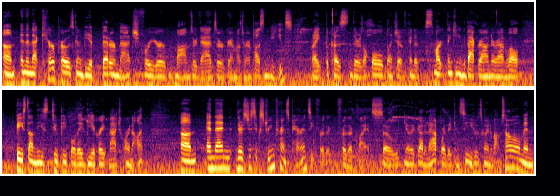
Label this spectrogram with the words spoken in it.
Um, and then that care pro is going to be a better match for your mom's or dad's or grandma's or grandpa's needs, right? Because there's a whole bunch of kind of smart thinking in the background around, well, based on these two people, they'd be a great match or not. Um, and then there's just extreme transparency for the for the clients. So you know they've got an app where they can see who's going to mom's home and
